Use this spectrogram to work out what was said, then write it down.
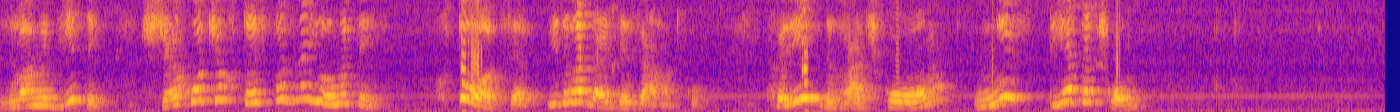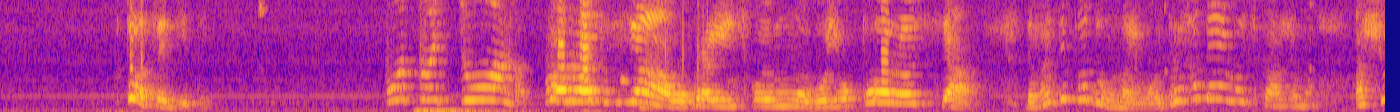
З вами, діти, ще хоче хтось познайомитись. Хто це? Відгадайте загадку. Хвіст гачком, ніс п'ятачком. Хто це, діти? Пототенок. Порося українською мовою порося. Давайте подумаємо і пригадаємо і скажемо, а що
